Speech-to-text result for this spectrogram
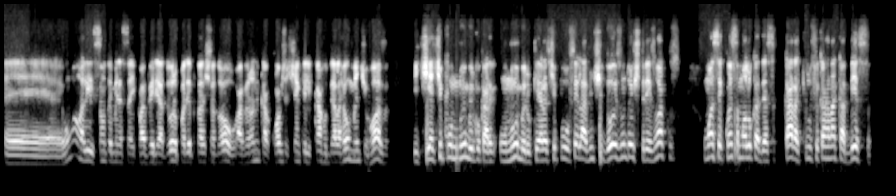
é, uma eleição também nessa aí para vereadora, para deputada estadual, a Verônica Costa tinha aquele carro dela realmente rosa e tinha tipo um número, que cara, um número que era tipo, sei lá, 22, 1, 2, 3, uma, uma sequência maluca dessa. Cara, aquilo ficava na cabeça.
